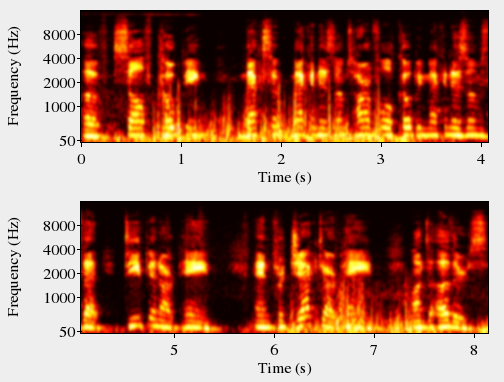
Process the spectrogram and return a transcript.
of self coping mechanisms, harmful coping mechanisms that deepen our pain and project our pain onto others.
